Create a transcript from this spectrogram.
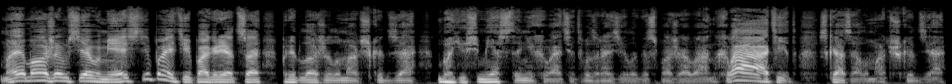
«Мы можем все вместе пойти погреться», — предложила матушка Дзя. «Боюсь, места не хватит», — возразила госпожа Ван. «Хватит», — сказала матушка Дзя.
